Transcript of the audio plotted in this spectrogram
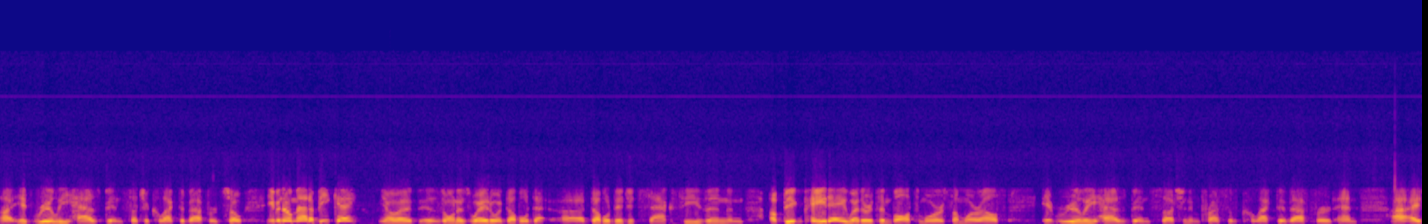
Uh, it really has been such a collective effort. So even though Madubuike, you know, is on his way to a double uh, double-digit sack season and a big payday, whether it's in Baltimore or somewhere else, it really has been such an impressive collective effort. And I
